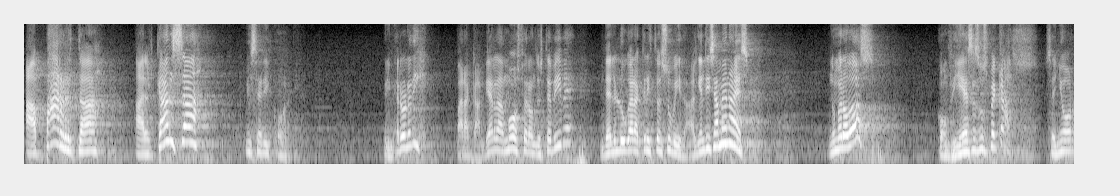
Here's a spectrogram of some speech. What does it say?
aparta, alcanza misericordia. Primero le dije, para cambiar la atmósfera donde usted vive, déle lugar a Cristo en su vida. ¿Alguien dice amén a eso? Número dos, confiese sus pecados. Señor,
